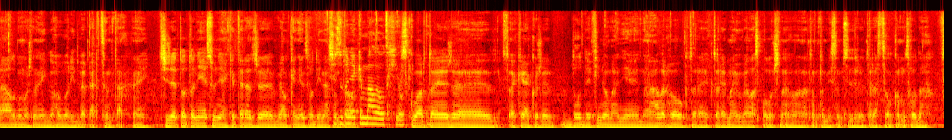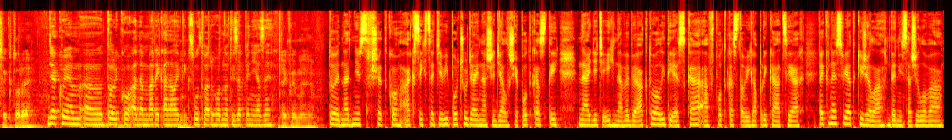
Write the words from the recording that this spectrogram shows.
alebo možno niekto hovorí 2%. Hej. Čiže toto nie sú nejaké teraz, že veľké nezhody na Čiže tomto. sú to nejaké malé odchýlky. Skôr to je, že také akože dodefinovanie návrhov, ktoré, ktoré majú veľa spoločného a na tomto myslím si, že teraz celkom zhoda v sektore. Ďakujem uh, toľko Adam Marek, analytik z útvaru hodnoty za peniaze. Ďakujem, Aňa. To je na dnes všetko. Ak si chcete vypočuť aj naše ďalšie podcasty, Nájdete ich na webe Aktuality.sk a v podcastových aplikáciách. Pekné sviatky želá Denisa Žilová.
